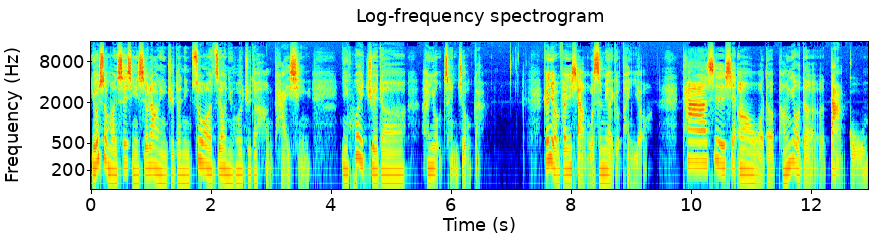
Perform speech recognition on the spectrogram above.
有什么事情是让你觉得你做了之后你会觉得很开心，你会觉得很有成就感。跟你们分享，我身边有一个朋友，他是现哦我的朋友的大姑。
